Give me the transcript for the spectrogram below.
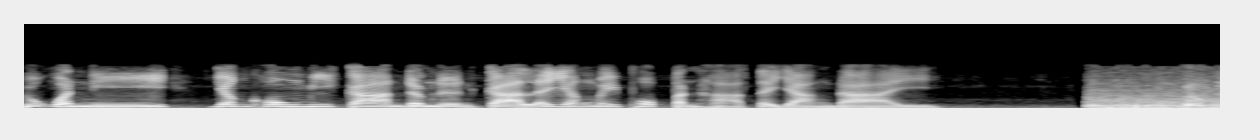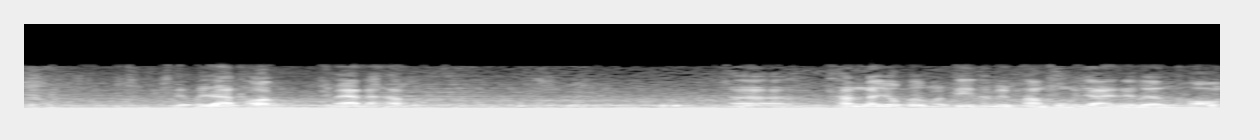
ทุกวันนี้ยังคงมีการดำเนินการและยังไม่พบปัญหาแต่อย่างใด เดี๋ยวพระญาตถอดแมสนะครับท่านนายกรัฐมนตรีท่านมีความห่วงใยในเรื่องของ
